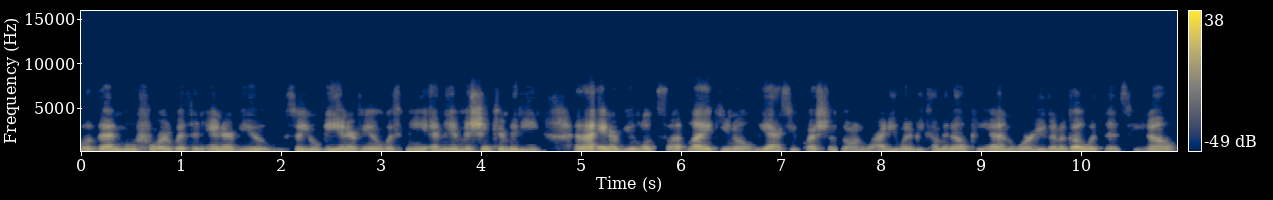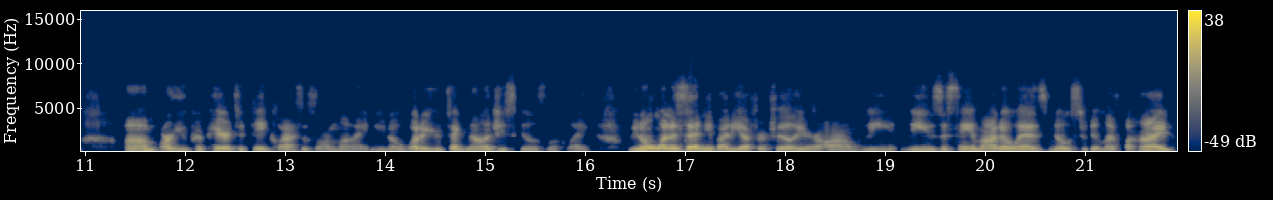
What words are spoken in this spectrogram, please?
we'll then move forward with an interview. So you'll be interviewing with me and the admission committee. And that interview looks like, you know, we ask you questions on why do you want to become an LPN? Where are you going to go with this? You know, um, are you prepared to take classes online? You know, what are your technology skills look like? We don't want to set anybody up for failure. Um, we we use the same motto as no student left behind,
